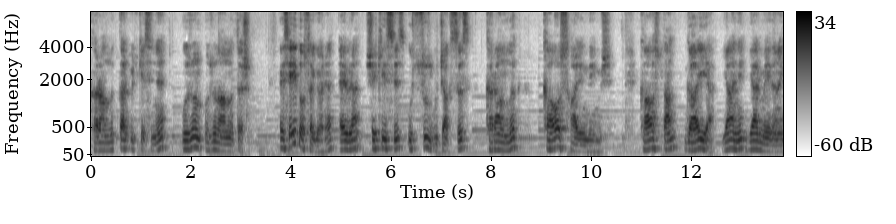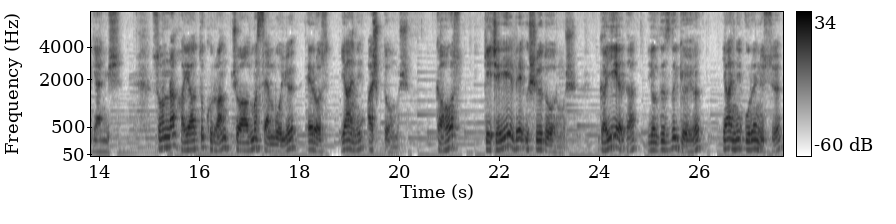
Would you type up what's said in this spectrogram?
karanlıklar ülkesini uzun uzun anlatır. Heseidos'a göre evren şekilsiz, uçsuz bucaksız, karanlık, kaos halindeymiş. Kaostan Gaia yani yer meydana gelmiş. Sonra hayatı kuran çoğalma sembolü Eros yani aşk doğmuş. Kaos geceyi ve ışığı doğurmuş. Gaia da yıldızlı göğü yani Uranüs'ü,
